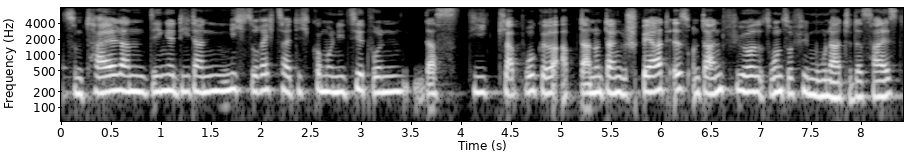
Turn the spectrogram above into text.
zum Teil dann Dinge, die dann nicht so rechtzeitig kommuniziert wurden, dass die Klappbrücke ab dann und dann gesperrt ist und dann für so und so viele Monate. Das heißt,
